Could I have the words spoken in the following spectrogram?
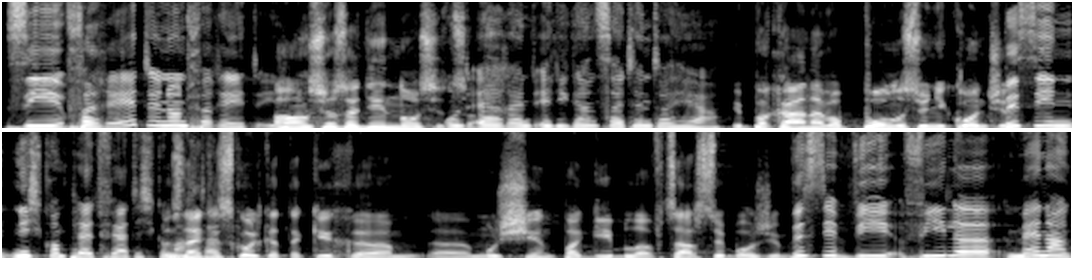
Sie verrät ihn und verrät ihn. А он все за ней Und носится. er rennt ihr die ganze Zeit hinterher, И пока она его полностью не кончит. bis sie ihn nicht komplett fertig gemacht Знаете, hat. сколько таких э, э, мужчин погибло в Царстве Божьем? Wisst ihr, wie viele Männer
